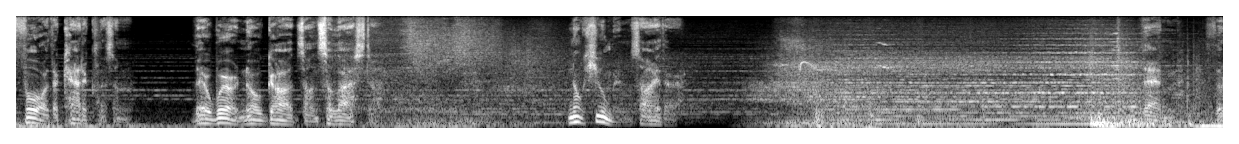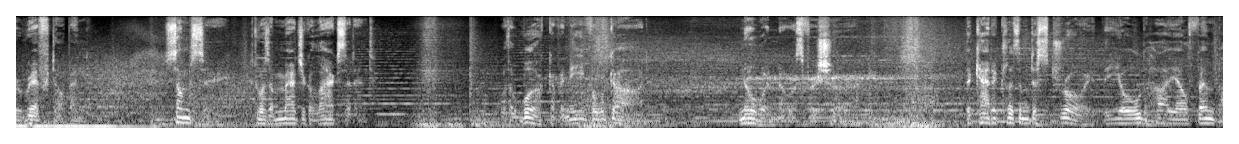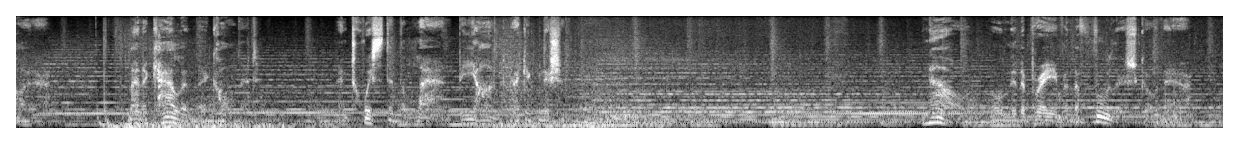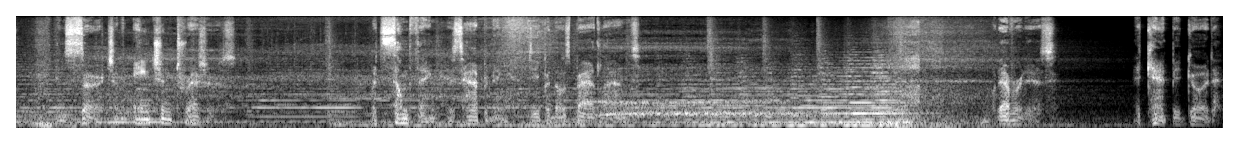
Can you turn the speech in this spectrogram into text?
Before the Cataclysm, there were no gods on Solasta. No humans either. Then, the rift opened. Some say it was a magical accident, or the work of an evil god. No one knows for sure. The Cataclysm destroyed the old High Elf Empire. Manacalon, they called it. And twisted the land beyond recognition. Now, only the brave and the foolish go there, in search of ancient treasures. But something is happening deep in those Badlands. It can't be good.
